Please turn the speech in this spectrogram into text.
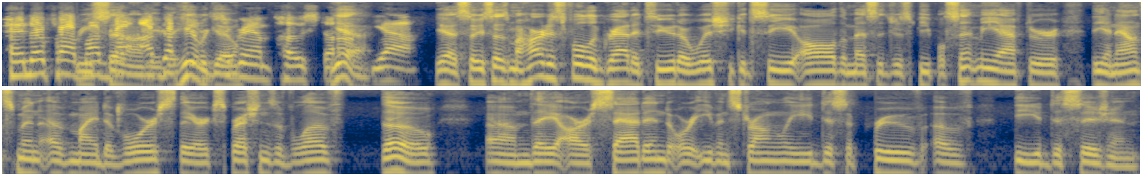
Hey, no problem. I've got, on I've me, got here the we go. Instagram post up. Yeah. yeah. Yeah, so he says, My heart is full of gratitude. I wish you could see all the messages people sent me after the announcement of my divorce. They are expressions of love, though um, they are saddened or even strongly disapprove of the decision.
